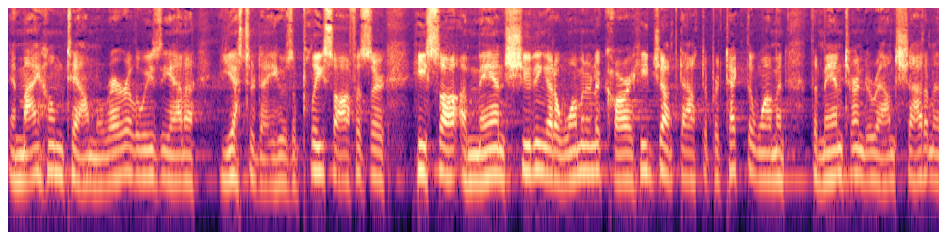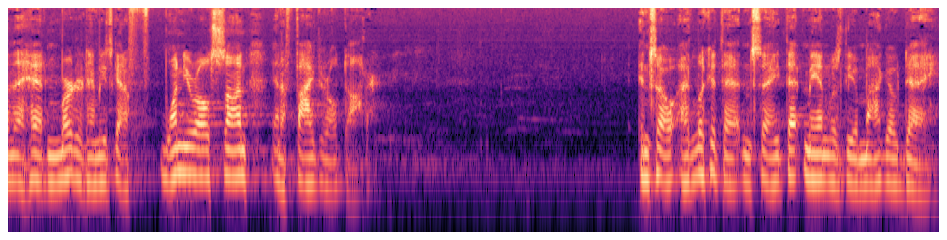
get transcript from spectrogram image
in my hometown, Marrero, Louisiana, yesterday. He was a police officer. He saw a man shooting at a woman in a car. He jumped out to protect the woman. The man turned around, shot him in the head, murdered him. He's got a one year old son and a five year old daughter. And so I look at that and say, that man was the Imago Dei.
